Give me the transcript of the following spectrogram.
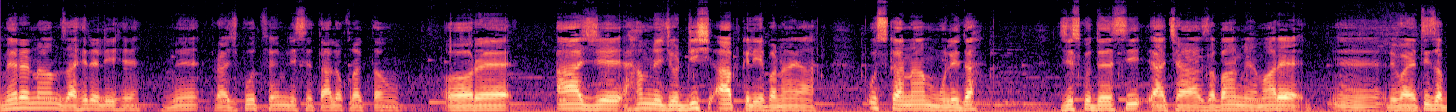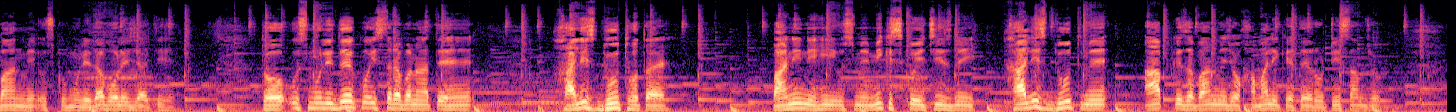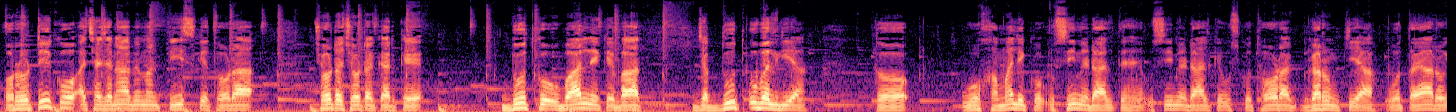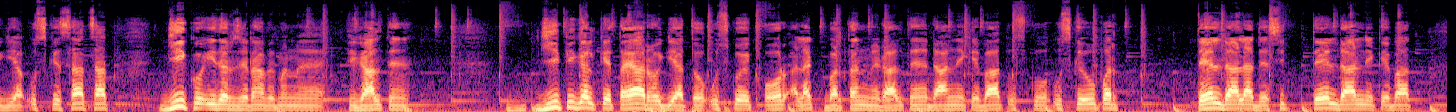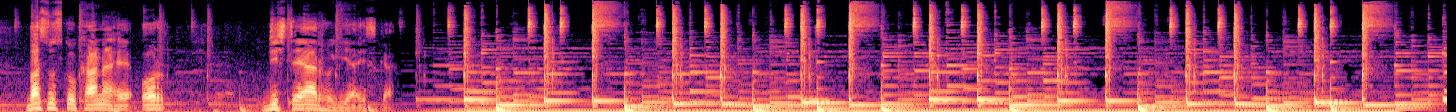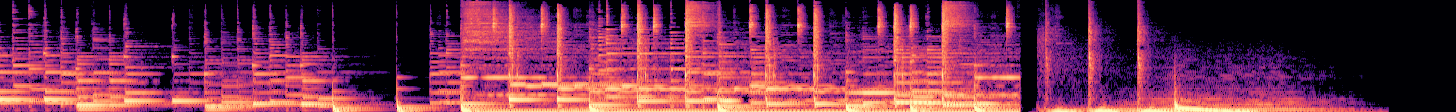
मेरा नाम ज़ाहिर अली है। मैं राजपूत फैमिली से ताल्लुक़ रखता हूँ। और आज हमने जो डिश आपके लिए बनाया, उसका नाम मुलिदा, जिसको देसी अच्छा ज़बान में, हमारे रिवायती ज़बान में उसको मुलिदा बोली जाती है। तो उस मुलिदे को इस तरह बनाते हैं, खालिश दूध होता है, पानी नहीं, उसमें मिक्स कोई चीज़ नहीं। खालिश दूध में आपके ज़बान में जो खमाली कहते हैं, रोटी समझो। और रोटी को अच्छा जनाब मन पीस के थोड़ा छोटा छोटा करके दूध को उबालने के बाद जब दूध उबल गया तो वो खमाली को उसी में डालते हैं। उसी में डाल के उसको थोड़ा गर्म किया, वो तैयार हो गया। उसके साथ साथ घी को इधर जनाब मन पिघालते हैं। घी पिघल के तैयार हो गया तो उसको एक और अलग बर्तन में डालते हैं। डालने के बाद उसको, उसके ऊपर तेल डाला, देसी तेल डालने के बाद बस उसको खाना है और डिश तैयार हो गया इसका।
